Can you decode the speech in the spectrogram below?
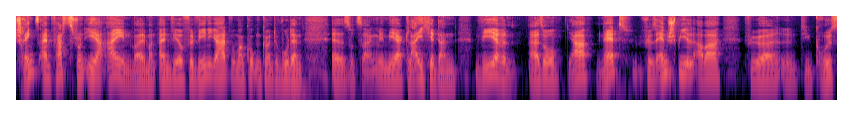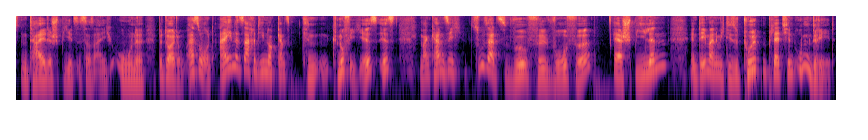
schränkt es einem fast schon eher ein, weil man einen Würfel weniger hat, wo man gucken könnte, wo dann äh, sozusagen mehr gleiche dann wären. Also ja, nett fürs Endspiel, aber für äh, den größten Teil des Spiels ist das eigentlich ohne Bedeutung. Achso, und eine Sache, die noch ganz knuffig ist, ist, man kann sich Zusatzwürfelwürfe erspielen, indem man nämlich diese Tulpenplättchen umdreht.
